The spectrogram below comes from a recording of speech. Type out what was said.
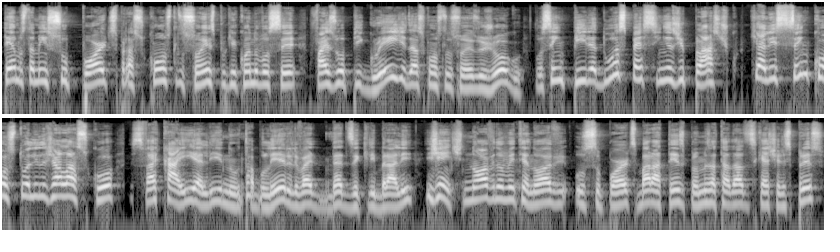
Temos também suportes para as construções, porque quando você faz o upgrade das construções do jogo, você empilha duas pecinhas de plástico, que ali se encostou ali já lascou, você vai cair ali no tabuleiro, ele vai né, desequilibrar ali. E gente, R$ 9,99 os suportes, barateza, pelo menos até dado sketch eles preço.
